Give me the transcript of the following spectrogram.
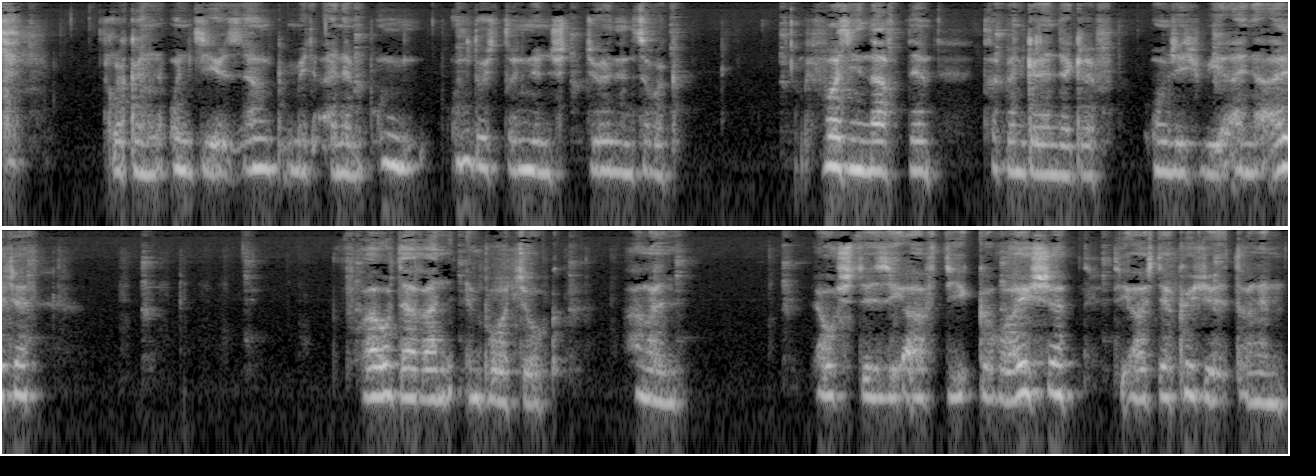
den Rücken und sie sank mit einem un undurchdringenden Stöhnen zurück, bevor sie nach dem Treppengeländer griff, um sich wie eine alte Frau daran emporzog. Hangeln lauschte sie auf die Geräusche, die aus der Küche drangen.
